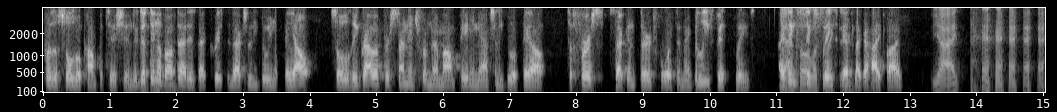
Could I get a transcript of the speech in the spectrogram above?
for the solo competition. The good thing about that is that Chris is actually doing a payout so they grab a percentage from the amount paid and they actually do a payout to first, second, third, fourth, and I believe fifth place. Yeah, I think so sixth place like gets like a high five. Yeah, I,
